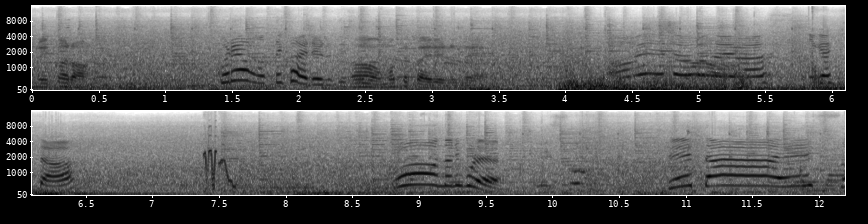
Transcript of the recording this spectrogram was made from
1投目から。これは持って帰れるでしょ？ああ持って帰れるね。おめでとうございます。何が来た？おお何これ？出たエスト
